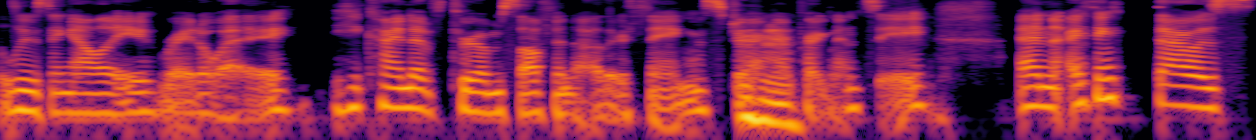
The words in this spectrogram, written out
losing Ellie right away. He kind of threw himself into other things during Mm-hmm. our pregnancy, and I think that was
